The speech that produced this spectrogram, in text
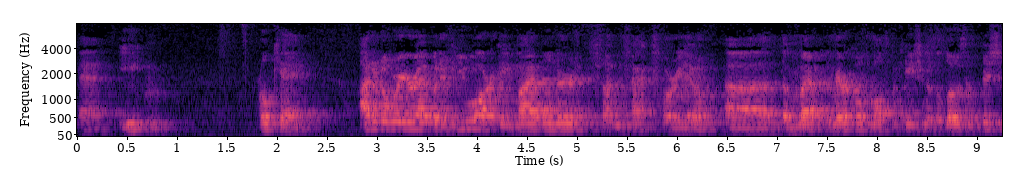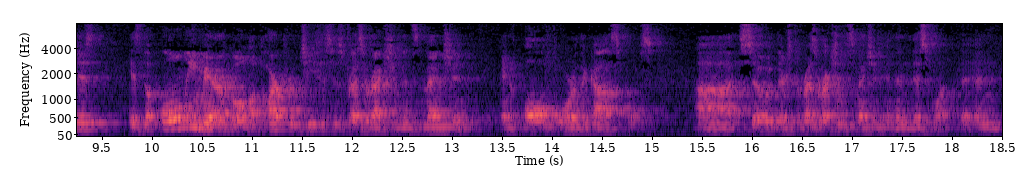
had eaten. Okay, I don't know where you're at, but if you are a Bible nerd, fun fact for you uh, the, the miracle of the multiplication of the loaves and fishes is the only miracle apart from Jesus' resurrection that's mentioned in all four of the Gospels. Uh, so there's the resurrection that's mentioned, and then this one, and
